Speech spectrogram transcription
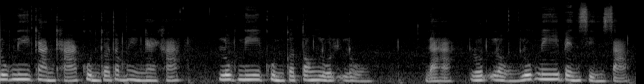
ลูกหนี้การค้าคุณก็ต้องเป็นยังไงคะลูกหนี้คุณก็ต้องลดลงนะคะลดลงลูกหนี้เป็นสินทรัพย์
